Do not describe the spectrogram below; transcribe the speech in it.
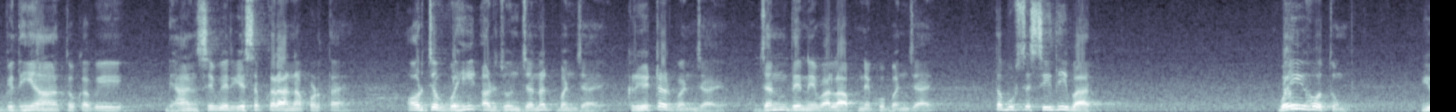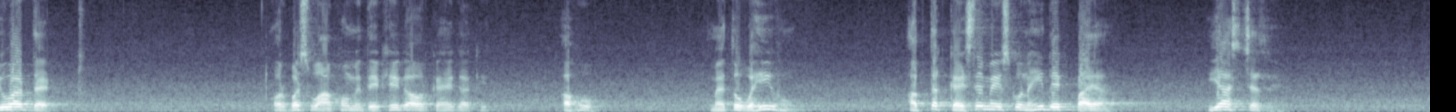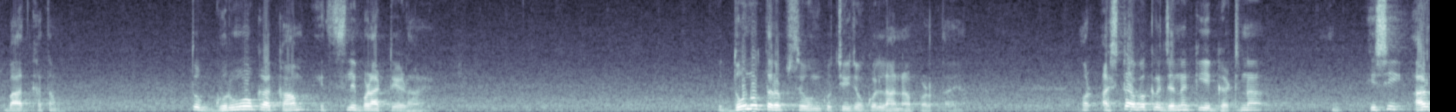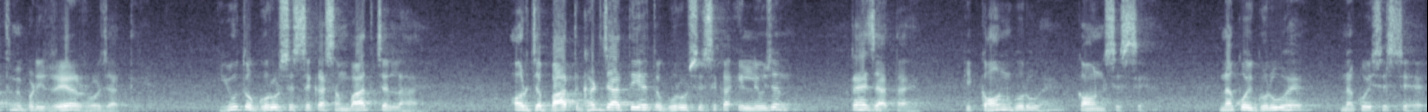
विधियाँ तो कभी ध्यान शिविर, ये सब कराना पड़ता है। और जब वही अर्जुन जनक बन जाए क्रिएटर बन जाए, जन्म देने वाला अपने को बन जाए, तब उससे सीधी बात, वही हो तुम यू आर दैट और बस वो आँखों में देखेगा और कहेगा कि, अहो, मैं तो वही हूँ। अब तक कैसे मैं इसको नहीं देख पाया? यह आश्चर्य है। बात खत्म। तो गुरुओं का काम इसलिए बड़ा टेढ़ा है। तो दोनों तरफ़ से उनको चीज़ों को लाना पड़ता है। और अष्टावक्र जनक की एक घटना इसी अर्थ में बड़ी रेयर हो जाती है। यूँ तो गुरु शिष्य का संवाद चल रहा है। और जब बात घट जाती है तो गुरु शिष्य का इल्यूजन रह जाता है कि कौन गुरु है, कौन शिष्य है। न कोई गुरु है न कोई शिष्य है।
